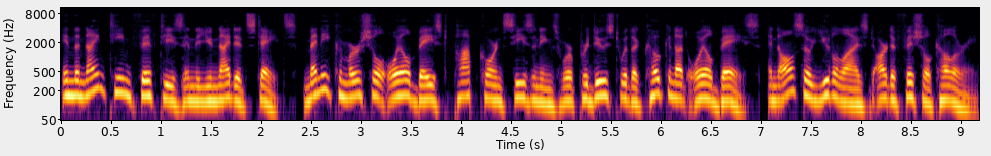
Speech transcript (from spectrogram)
In the 1950s in the United States, many commercial oil-based popcorn seasonings were produced with a coconut oil base, and also utilized artificial coloring.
